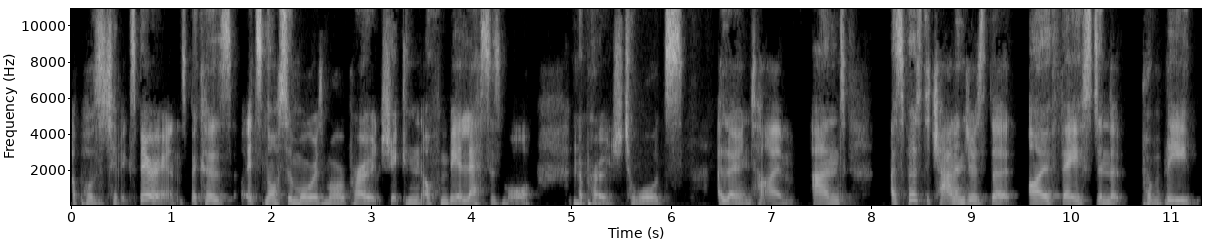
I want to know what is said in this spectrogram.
a positive experience because it's not a more is more approach. It can often be a less is more mm-hmm. approach towards alone time. And I suppose the challenges that I've faced and that probably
